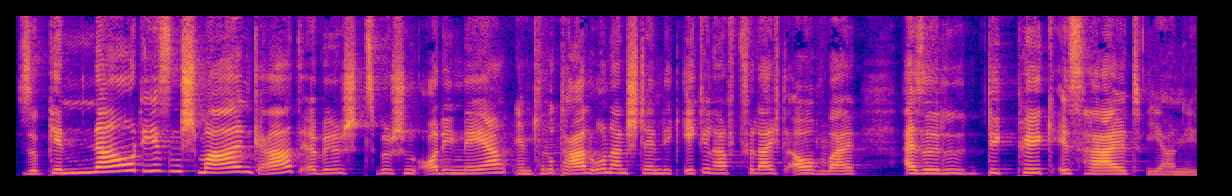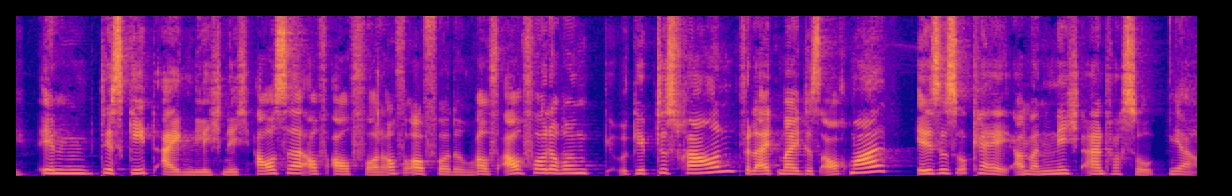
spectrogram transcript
so genau diesen schmalen Grad erwischt zwischen ordinär Mhm. und total unanständig, ekelhaft vielleicht auch, weil also Dickpick ist halt Ja, nee. im, das geht eigentlich nicht, außer auf Aufforderung. Auf Aufforderung. Auf Aufforderung gibt es Frauen, vielleicht mache ich das auch mal, ist es okay, aber nicht einfach so. Ja.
